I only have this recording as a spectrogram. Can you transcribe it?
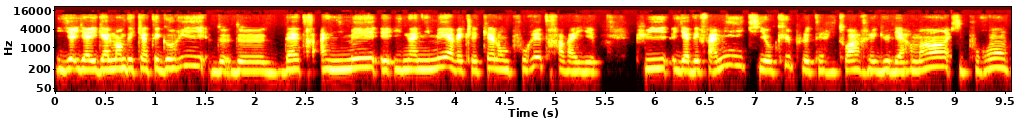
Il y, a, également des catégories d'êtres animés et inanimés avec lesquels on pourrait travailler. Puis, il y a des familles qui occupent le territoire régulièrement, qui pourront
